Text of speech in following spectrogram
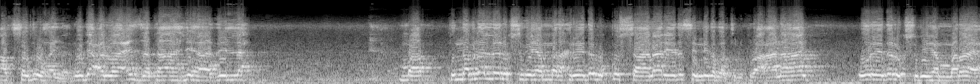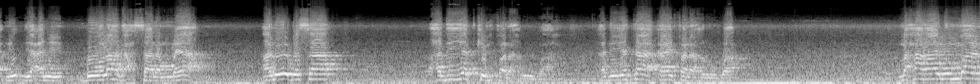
أفسدوها وجعلوا عزة أهلها ذلة. ما كنا بنا سجيه مرة خريدة بكوس سانا ريدة سنة قبل القرآن هاي. وريدة لك سجيه مرة يعني بولا أحسن ما أنا بس هدية كم فنهروبا؟ هديتها كيف فنهروبا؟ ما هاي نمان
